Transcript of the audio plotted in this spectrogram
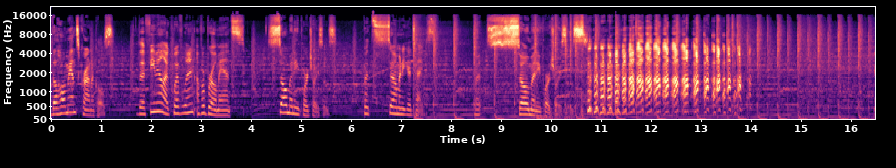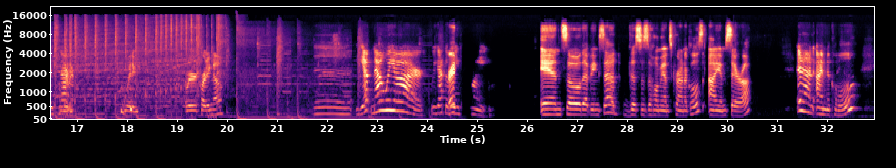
The Homance Chronicles. The female equivalent of a bromance. So many poor choices, but so many good types. but so many poor choices. It's not. Waiting. Waiting. Are we recording now? Uh, yep, now we are. We got the Right. link point. And so, that being said, this is the Homance Chronicles. I am Sarah. And I'm Nicole.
